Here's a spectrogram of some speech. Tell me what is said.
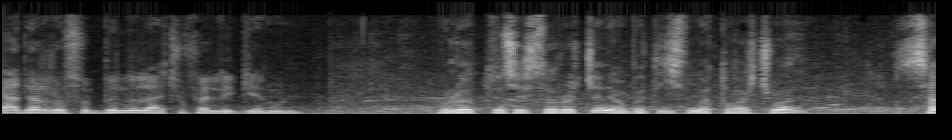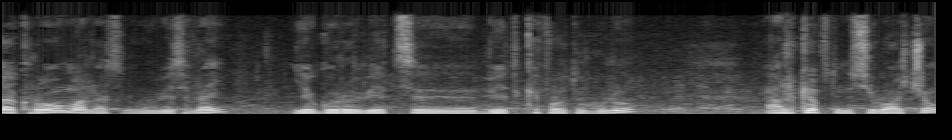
ያደረሱብን እላቸው ፈልጌ ነው። ሁለቱን sister ኦችን ያው በጥይት መትተዋቸዋል። ሰክሮ ማለት ነው። ቤት ላይ የጎረቤት ቤት ክፈቱ ብሎ አልከፍትም ሲሏቸው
